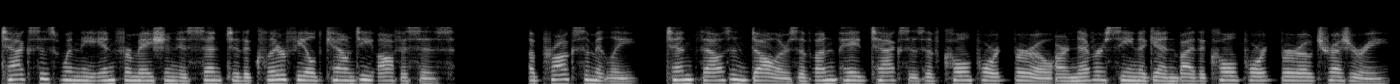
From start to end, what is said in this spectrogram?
taxes when the information is sent to the Clearfield County offices. Approximately, $10,000 of unpaid taxes of Coalport Borough are never seen again by the Coalport Borough Treasury.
